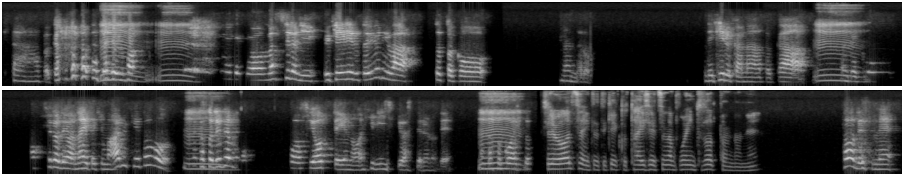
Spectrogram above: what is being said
来たーとか、例えば、うんうん。なんかこう、真っ白に受け入れるというよりは、ちょっとこう、なんだろう、できるかなとか、うん。なんかこう、真っ白ではない時もあるけど、なんかそれでも、こうしようっていうのを日々意識はしてるので、なんかそこは一つ、それはあずさんにとって結構大切なポイントだったんだね。そうですね。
